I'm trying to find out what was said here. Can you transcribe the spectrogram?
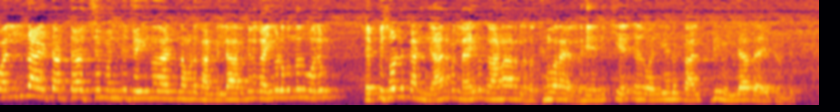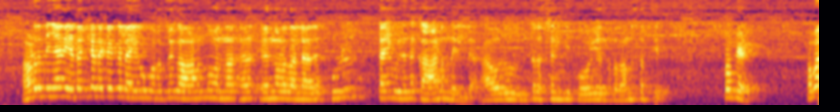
വലുതായിട്ട് അറ്റാച്ച്മെന്റ് ചെയ്യുന്നതായിട്ട് നമ്മൾ കണ്ടില്ല. അർജുന് കൈ കൊടുക്കുന്നത് പോലും എപ്പിസോഡിൽ കാണും ഞാനിപ്പോൾ ലൈവ് കാണാറില്ല സത്യം പറയാമല്ലോ എനിക്ക് വലിയൊരു താല്പര്യം ഇല്ലാതായിട്ടുണ്ട്. അവിടെ തന്നെ ഞാൻ ഇടയ്ക്കിടയ്ക്കൊക്കെ ലൈവ് കുറച്ച് കാണുന്നു എന്ന എന്നുള്ളതല്ലാതെ ഫുൾ ടൈം ഇരുന്ന് കാണുന്നില്ല. ആ ഒരു ഇൻട്രസ്റ്റ് എനിക്ക് പോയി എന്നുള്ളതാണ് സത്യം. ഓക്കെ. അപ്പൊ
